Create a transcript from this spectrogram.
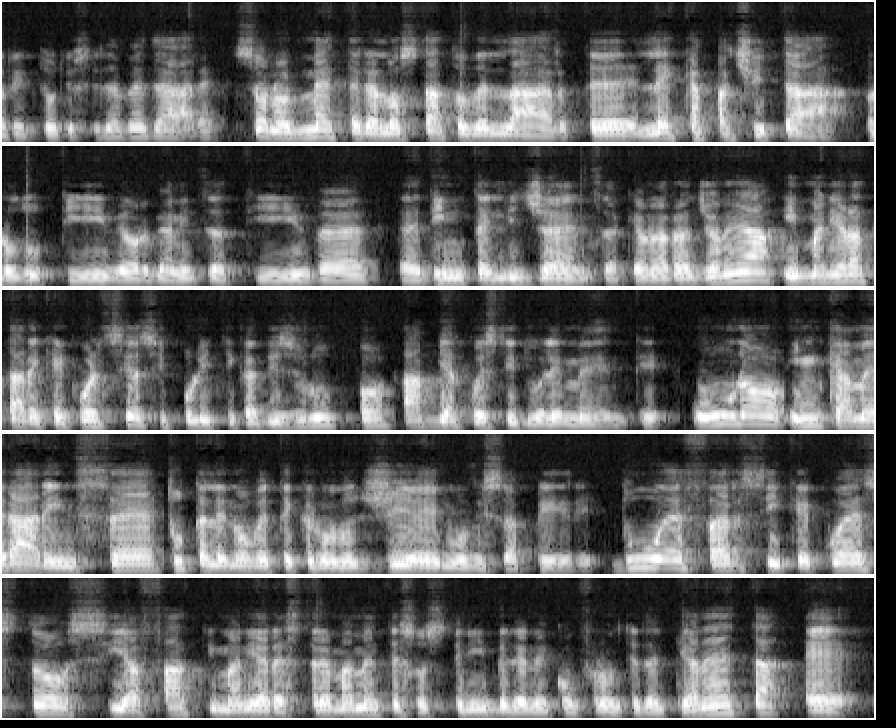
un territorio si deve dare sono mettere allo stato dell'arte le capacità produttive, organizzative, eh, di intelligenza che una regione ha, in maniera tale che qualsiasi politica di sviluppo abbia questi due elementi. Uno, incamerare in sé tutte le nuove tecnologie e i nuovi saperi. Due, far sì che questo sia fatto in maniera estremamente sostenibile nei confronti del pianeta e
